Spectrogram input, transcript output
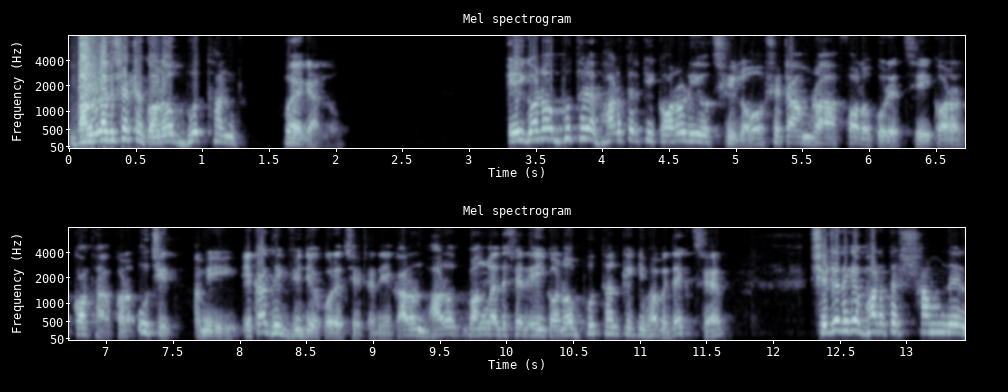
বাংলাদেশে একটা গণ অভ্যুত্থান হয়ে গেল। এই গণ অভ্যুত্থানে ভারতের কি করণীয় ছিল সেটা আমরা ফলো করেছি, করার কথা, করা উচিত। আমি একাধিক ভিডিও করেছি এটা নিয়ে। কারণ ভারত বাংলাদেশের এই গণ অভ্যুত্থানকে কীভাবে দেখছে, সেটা থেকে ভারতের সামনের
